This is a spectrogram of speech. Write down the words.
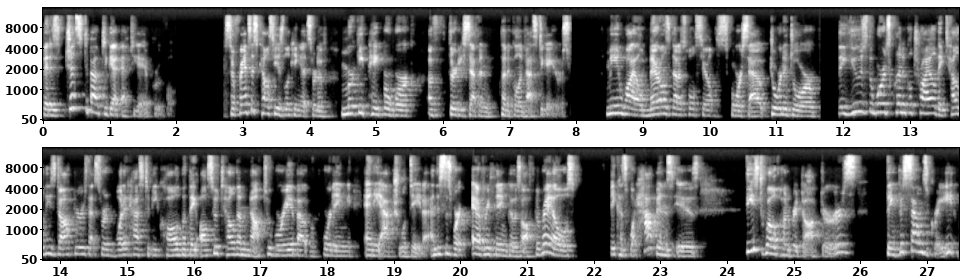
that is just about to get FDA approval. So Frances Kelsey is looking at sort of murky paperwork of 37 clinical investigators. Meanwhile, Merrell's got his whole sales force out door to door they use the words clinical trial. They tell these doctors that's sort of what it has to be called, but they also tell them not to worry about reporting any actual data. And this is where everything goes off the rails because what happens is these 1,200 doctors think this sounds great.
